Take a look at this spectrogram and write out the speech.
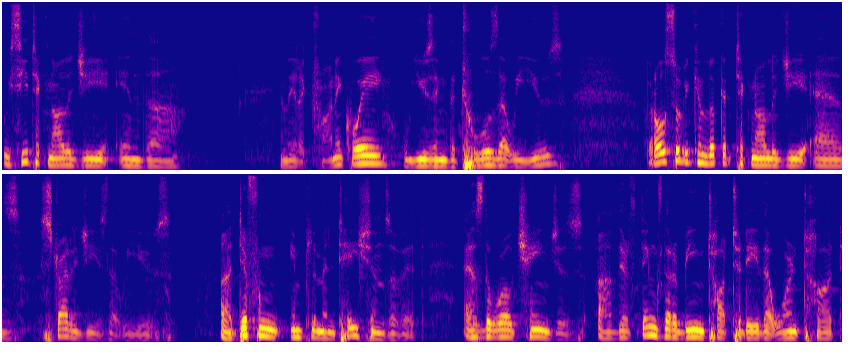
we see technology in the in the electronic way, using the tools that we use, but also we can look at technology as strategies that we use, uh, different implementations of it. As the world changes, uh, there are things that are being taught today that weren't taught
